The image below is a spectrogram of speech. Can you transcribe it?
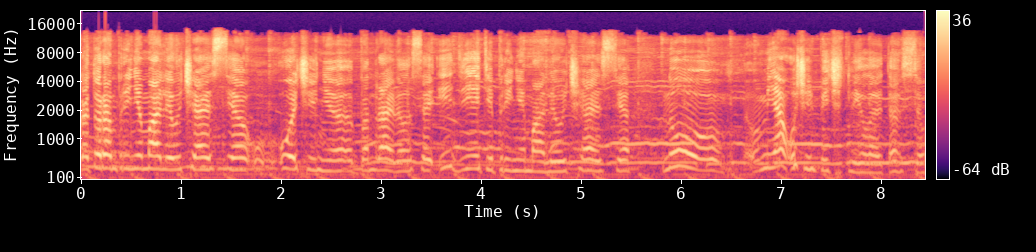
котором принимали участие, очень э, понравился, и дети принимали участие. Ну, меня очень впечатлило это все.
